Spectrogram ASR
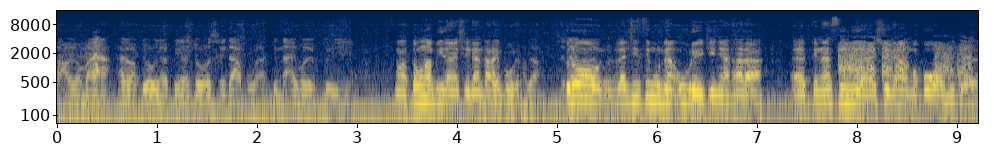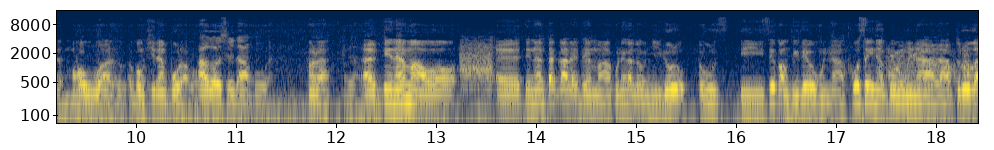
စာရောမအဲ့တော့ပြောရင်ပြီးတော့ကျိုးစေတာပူတာဒီနိုင်ဝယ်ပြီး နော်သုံးလပြီးတိုင်းရှေ့တန်းဒါလိုက်ပို့တယ်ဟုတ်ကဲ့သူတို့လက်ရှိစစ်မှုထမ်းဥပဒေကြီးညာထားတာအဲတင်တန်းဆင်းပြီးရရှေ့တန်းကမပို့အောင်လို့ပြောတယ်မဟုတ်ဘူးအဲ့ဆိုအကုန်ရှေ့တန်းပို့တာပေါ့အောက်ကစေတာပူတယ်ဟုတ်လားအဲတင်တန်းမှာရောအဲတင်တန်းတက်ကတဲ့တဲမှာခုနကဆိုညီတို့အခုဒီစစ်ကောင်စီတဲဝင်တာကိုယ်စိတ်နဲ့ကိုယ်ဝင်တာလားသူတို့က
